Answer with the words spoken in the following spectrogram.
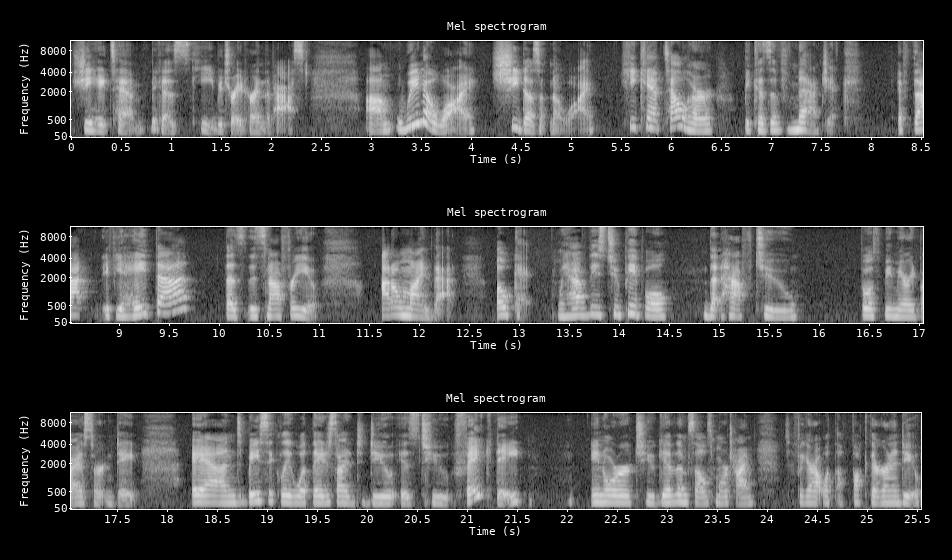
She hates him because he betrayed her in the past. Um, we know why. She doesn't know why. He can't tell her because of magic. If that, if you hate that, that's, it's not for you. I don't mind that. Okay, we have these two people that have to both be married by a certain date. And basically what they decided to do is to fake date in order to give themselves more time to figure out what the fuck they're going to do.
